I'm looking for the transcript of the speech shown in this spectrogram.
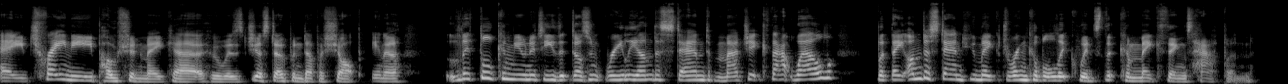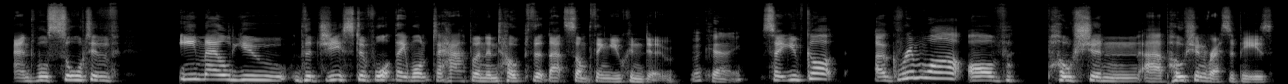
a trainee potion maker who has just opened up a shop in a little community that doesn't really understand magic that well, but they understand you make drinkable liquids that can make things happen, and will sort of email you the gist of what they want to happen and hope that that's something you can do. Okay. So you've got a grimoire of potion uh, potion recipes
